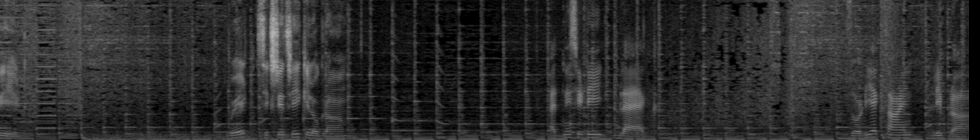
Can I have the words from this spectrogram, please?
feet. Weight 63 kilogram. Ethnicity Black. Zodiac sign Libra.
